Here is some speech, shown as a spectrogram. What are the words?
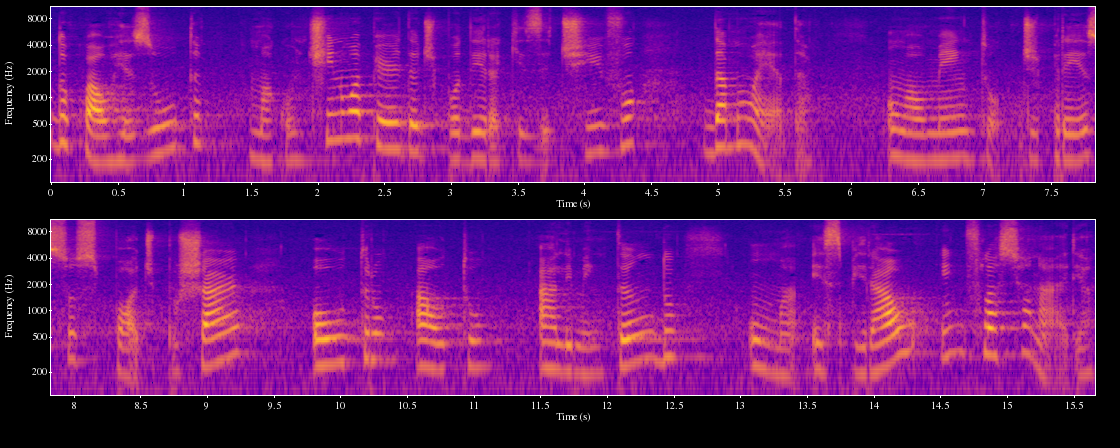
do qual resulta uma contínua perda de poder aquisitivo da moeda. Um aumento de preços pode puxar outro alto, alimentando uma espiral inflacionária.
